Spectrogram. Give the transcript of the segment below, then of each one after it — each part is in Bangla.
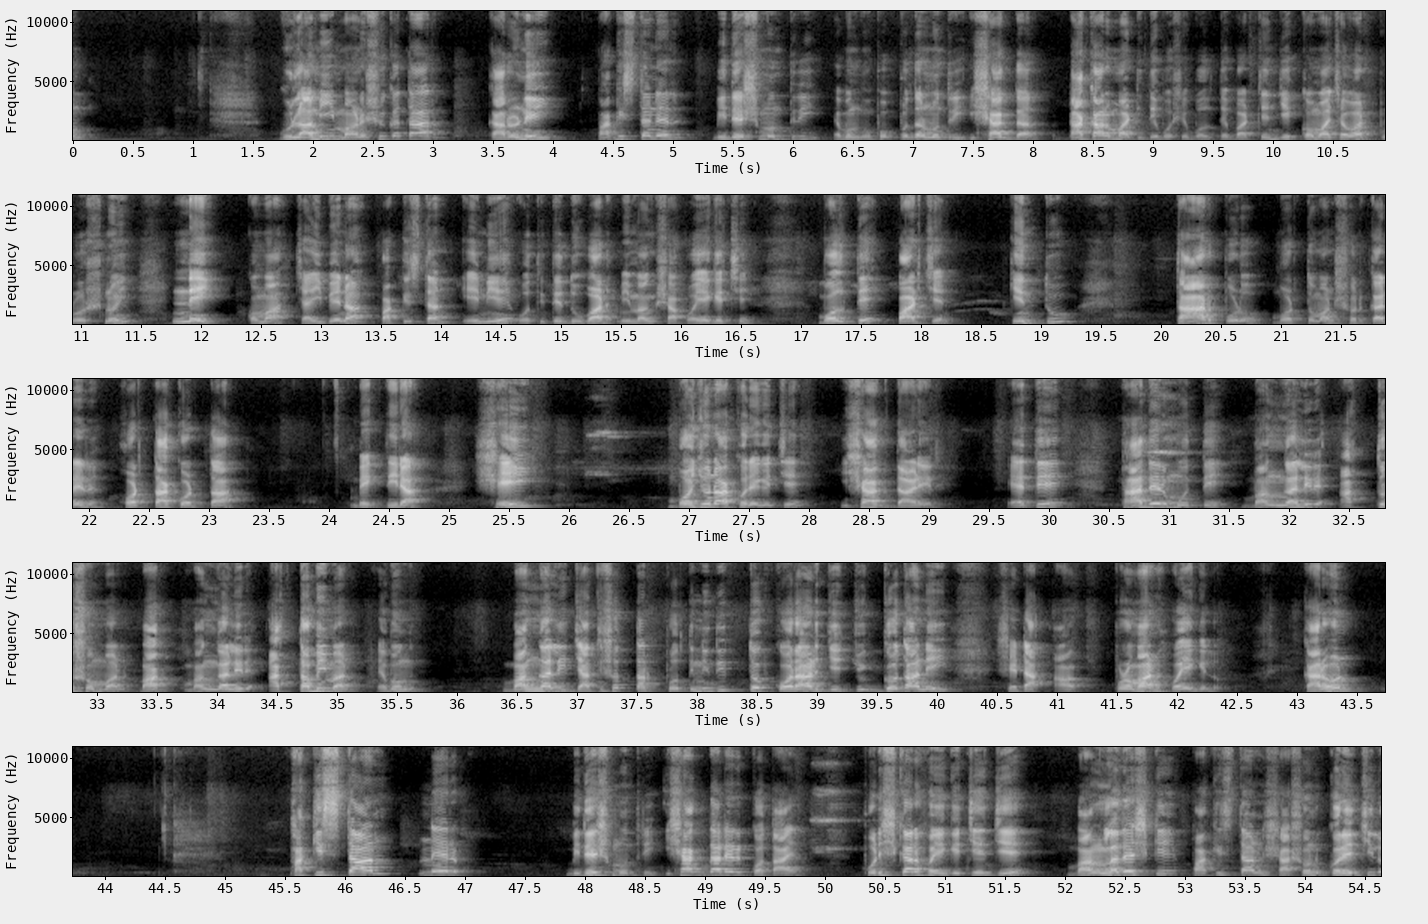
গুলামি মানসিকতার কারণেই পাকিস্তানের বিদেশমন্ত্রী এবং উপপ্রধানমন্ত্রী ইশাকদার ঢাকার মাটিতে বসে বলতে পারছেন যে ক্ষমা চাওয়ার প্রশ্নই নেই। ক্ষমা চাইবে না পাকিস্তান। এ নিয়ে অতীতে দুবার মীমাংসা হয়ে গেছে বলতে পারছেন। কিন্তু তারপরও বর্তমান সরকারের হর্তাকর্তা ব্যক্তিরা সেই ভজনা করে গেছে ইশাক দাঁড়ের এতে তাদের মধ্যে বাঙালির আত্মসম্মান, বা বাঙালির আত্মাভিমান এবং বাঙালি জাতিসত্তার প্রতিনিধিত্ব করার যে যোগ্যতা নেই, সেটা প্রমাণ হয়ে গেল। কারণ পাকিস্তানের বিদেশমন্ত্রী ইশাকদারের কথায় পরিষ্কার হয়ে গেছে যে বাংলাদেশকে পাকিস্তান শাসন করেছিল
